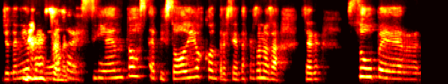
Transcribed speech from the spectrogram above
yo tenía 300 episodios con 300 personas, o sea, ser súper,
